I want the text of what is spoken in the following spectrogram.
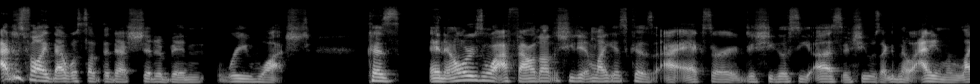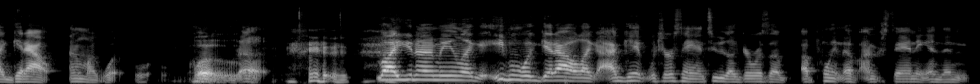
I just felt like that was something that should have been rewatched. Because, and the only reason why I found out that she didn't like it is because I asked her, did she go see us? And she was like, no, I didn't even like Get Out. And I'm like, what? Whoa, up. Like, you know what I mean? Like, even with Get Out, like, I get what you're saying too. Like, there was a, a point of understanding, and then,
